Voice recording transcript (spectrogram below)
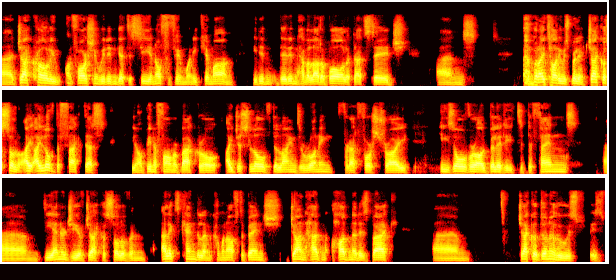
uh, Jack Crowley, unfortunately, we didn't get to see enough of him when he came on. He didn't. They didn't have a lot of ball at that stage, and but I thought he was brilliant. Jack O'Sullivan. I, I love the fact that you know, being a former back row, I just love the lines of running for that first try. His overall ability to defend, um, the energy of Jack O'Sullivan, Alex Kendellen coming off the bench, John Hodnett at his back. Um, Jack O'Donoghue is, is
